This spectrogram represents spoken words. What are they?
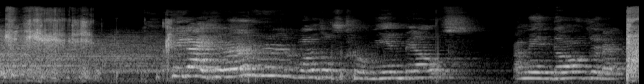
Hey guys, have you ever heard one of those Korean bells? I mean, those are like.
